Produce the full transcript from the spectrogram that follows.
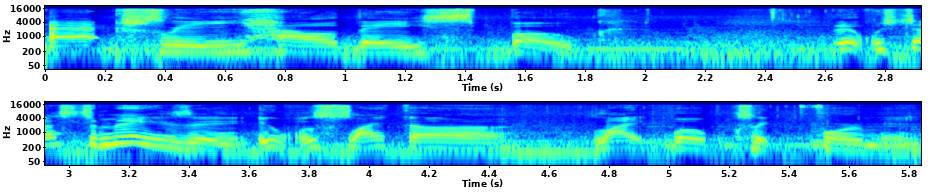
actually how they spoke. It was just amazing. It was like a light bulb click for me.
